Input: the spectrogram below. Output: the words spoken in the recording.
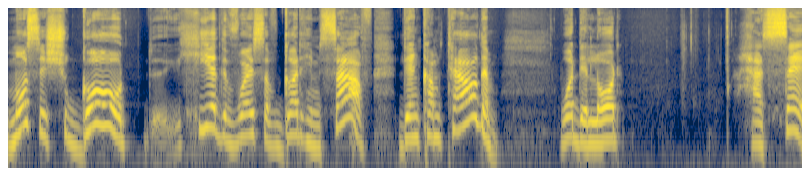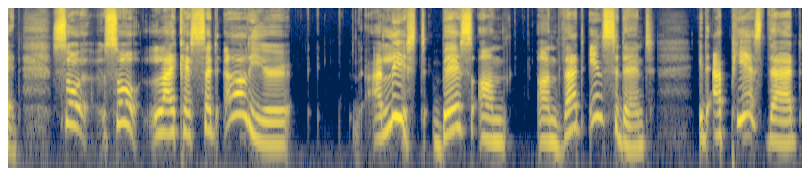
Moses should go hear the voice of God himself, then come tell them what the Lord has said. So so like I said earlier, at least based on on that incident, it appears that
